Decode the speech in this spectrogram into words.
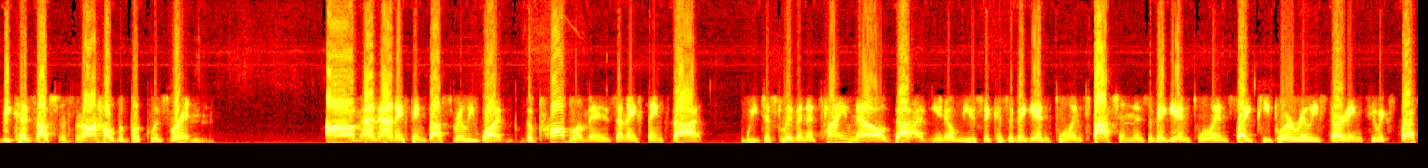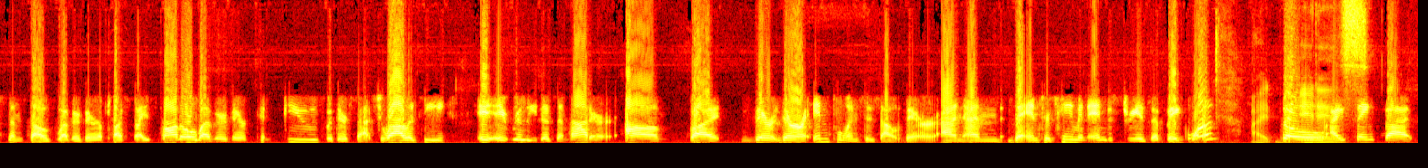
because that's just not how the book was written. Um, and and I think that's really what the problem is. And I think that we just live in a time now that you know music is a big influence, fashion is a big influence. Like people are really starting to express themselves, whether they're a plus size model, whether they're confused with their sexuality. It, it really doesn't matter. Um, but there there are influences out there, and and the entertainment industry is a big one. I, So I think that,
